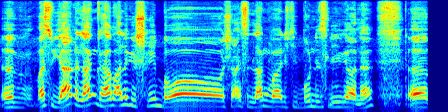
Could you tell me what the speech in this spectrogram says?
äh, weißt du, jahrelang haben alle geschrieben, boah, scheiße langweilig die Bundesliga. Ne? Äh,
